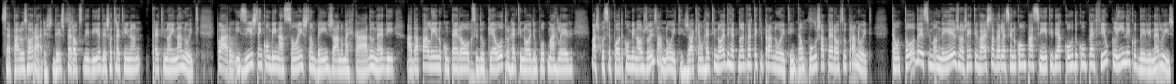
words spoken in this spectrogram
Separa os horários. Deixa peróxido de dia, deixa tretinoína, tretinoína à noite. Claro, existem combinações também já no mercado, né, de adapaleno com peróxido, uhum. que é outro retinoide um pouco mais leve, mas que você pode combinar os dois à noite, já que é um retinoide, retinoide vai ter que ir para a noite, então Isso. puxa peróxido para a noite. Então, todo esse manejo a gente vai estabelecendo com o paciente de acordo com o perfil clínico dele, né, Luiz?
